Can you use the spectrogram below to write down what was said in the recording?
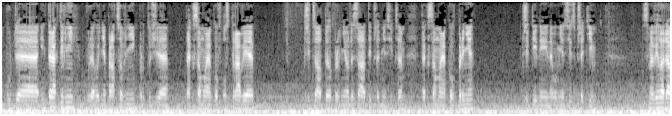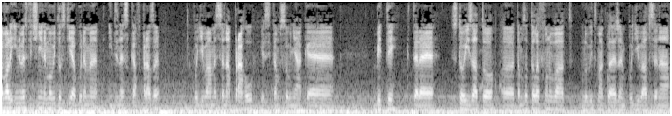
bude interaktivní, bude hodně pracovní, protože tak samo jako v Ostravě 31.10. před měsícem, tak samo jako v Brně, tři týdny nebo měsíc předtím, jsme vyhledávali investiční nemovitosti a budeme i dneska v Praze. Podíváme se na Prahu, jestli tam jsou nějaké byty, které stojí za to tam zatelefonovat, mluvit s makléřem, podívat se na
